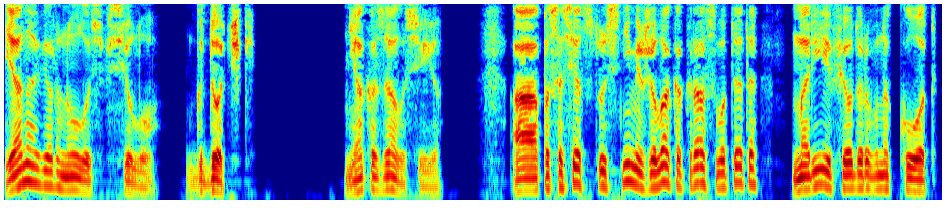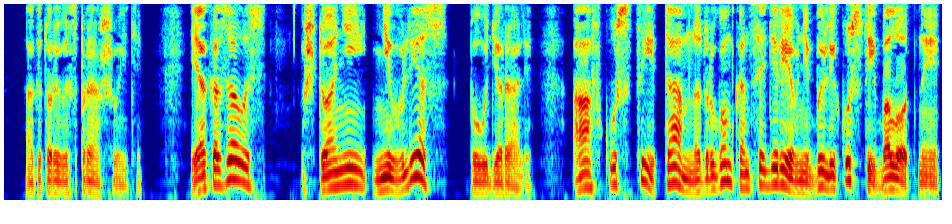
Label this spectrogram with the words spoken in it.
И она вернулась в село, к дочке. Не оказалось ее. А по соседству с ними жила как раз вот эта Мария Федоровна Кот, о которой вы спрашиваете. И оказалось, что они не в лес поудирали, а в кусты, там, на другом конце деревни, были кусты болотные.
